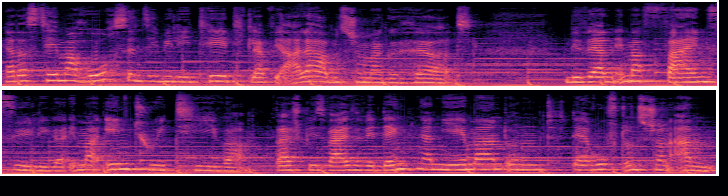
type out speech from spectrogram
Ja, das Thema Hochsensibilität, ich glaube, wir alle haben es schon mal gehört. Wir werden immer feinfühliger, immer intuitiver. Beispielsweise, wir denken an jemand und der ruft uns schon an.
